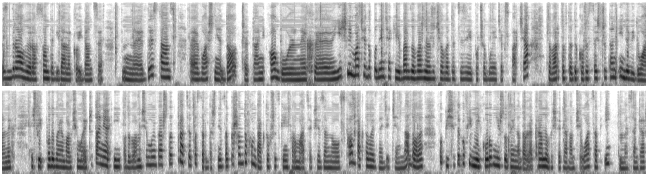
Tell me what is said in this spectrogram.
zdrowy rozsądek i daleko idący dystans e, właśnie do czytań ogólnych. E, jeśli macie do podjęcia jakieś bardzo ważne życiowe decyzje i potrzebujecie wsparcia, to warto wtedy korzystać z czytań indywidualnych. Jeśli podobają Wam się moje czytania i podoba mi się mój warsztat pracy, to serdecznie zapraszam do kontaktu. Wszystkie informacje, jak się ze mną skontaktować, znajdziecie na dole w opisie tego filmiku. Również tutaj na dole ekranu wyświetla Wam się WhatsApp i Messenger.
